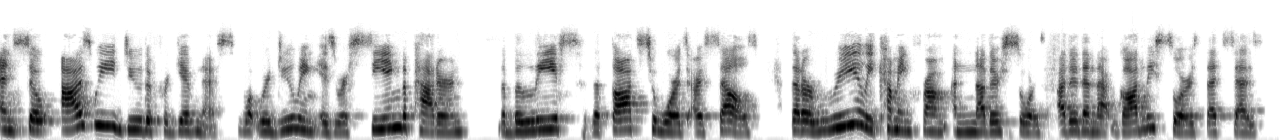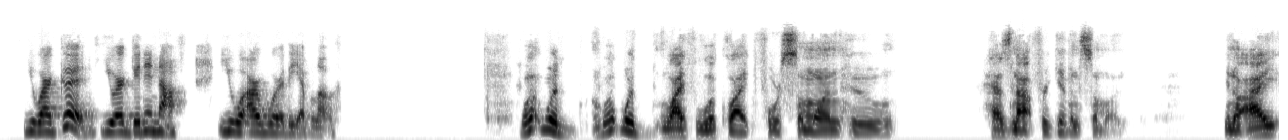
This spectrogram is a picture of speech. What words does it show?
And so as we do the forgiveness, what we're doing is we're seeing the pattern, the beliefs, the thoughts towards ourselves that are really coming from another source other than that godly source that says, you are good, you are good enough, you are worthy of love. What would what would life look like for someone who has not forgiven someone? You know, I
